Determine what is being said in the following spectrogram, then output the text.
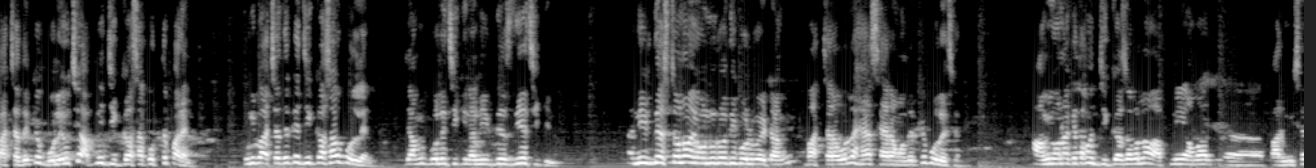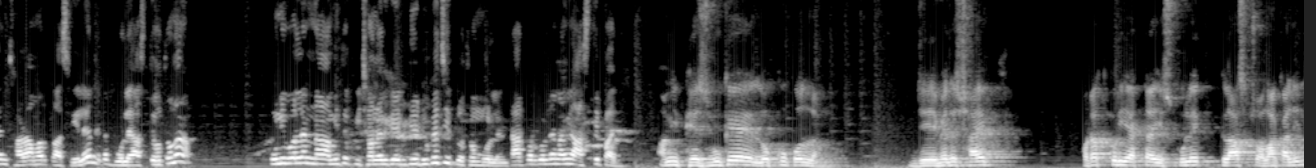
বাচ্চাদেরকে বলেওছি আপনি জিজ্ঞাসা করতে পারেন। উনি বাচ্চাদেরকে জিজ্ঞাসাও করলেন যে, আমি বলেছি কিনা, নির্দেশ দিয়েছি কিনা? নির্দেশ তো নয়, অনুরোধই বলব এটা আমি। বাচ্চারা বলল হ্যাঁ স্যার আমাদেরকে বলেছেন। আমি ওনাকে তখন জিজ্ঞাসা করলাম, আপনি আমার পারমিশন ছাড়া আমার ক্লাসে এলেন? এটা বলে আসতে হতো না? উনি বললেন, না, আমি তো পিছনের গেট দিয়ে ঢুকেছি, প্রথম বললেন। তারপর বললেন, আমি আসতে পারি। আমি ফেসবুকে লক্ষ্য করলাম যে এমএলএ সাহেব হঠাৎ করে একটা স্কুলে ক্লাস চলাকালীন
